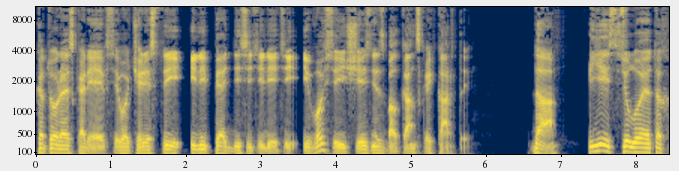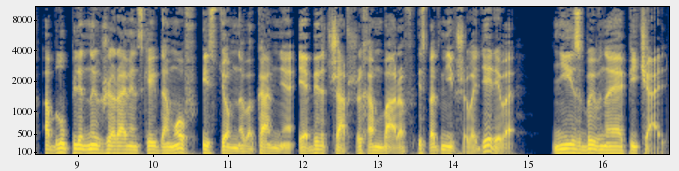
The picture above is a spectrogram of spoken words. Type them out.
которая, скорее всего, через три или пять десятилетий и вовсе исчезнет с балканской карты. Да, есть в силуэтах облупленных жаравинских домов из темного камня и обветшавших амбаров из подгнившего дерева неизбывная печаль.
